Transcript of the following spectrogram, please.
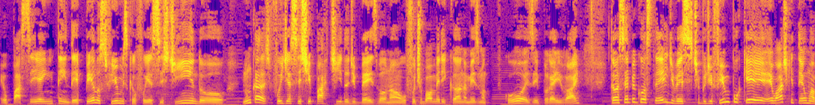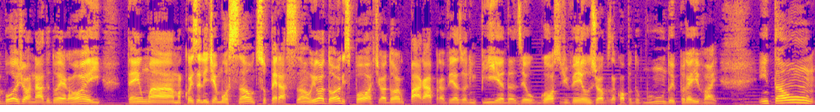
eu passei a entender pelos filmes que eu fui assistindo. Nunca fui de assistir partida de beisebol, não. O futebol americano, a mesma coisa e por aí vai. Então eu sempre gostei de ver esse tipo de filme porque eu acho que tem uma boa jornada do herói, tem uma, uma coisa ali de emoção, de superação. Eu adoro esporte, eu adoro parar para ver as Olimpíadas, eu gosto de ver os jogos da Copa do Mundo e por aí vai. Então,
